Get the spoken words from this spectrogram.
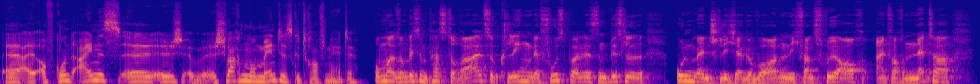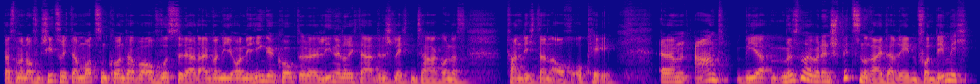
äh, aufgrund eines äh, schwachen Momentes getroffen hätte. Um mal so ein bisschen pastoral zu klingen, der Fußball ist ein bisschen unmenschlicher geworden. Ich fand es früher auch einfach netter, dass man auf den Schiedsrichter motzen konnte, aber auch wusste, der hat einfach nicht ordentlich hingeguckt oder der Linienrichter hat einen schlechten Tag und das fand ich dann auch okay. Ähm, Arndt, wir müssen mal über den Spitzenreiter reden, von dem ich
